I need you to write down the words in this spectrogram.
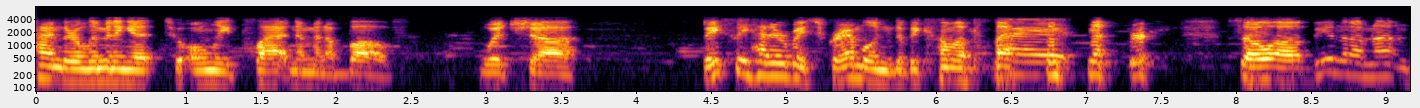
time they're limiting it to only platinum and above, which uh, basically had everybody scrambling to become a platinum Right. member. So uh, being that I'm not in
